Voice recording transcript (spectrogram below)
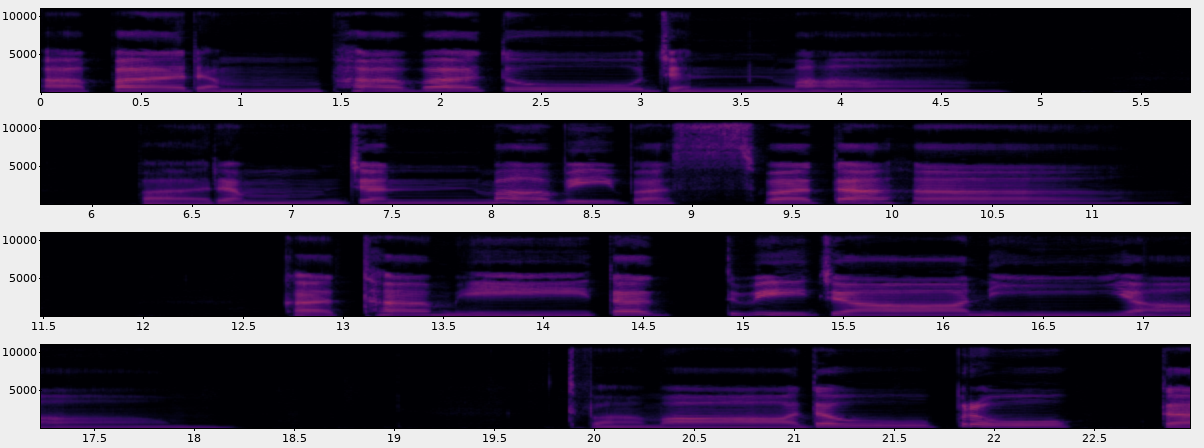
अपरं भवतो जन्मा परं जन्म विवस्वतः कथमेतद्विजानीयाम् त्वमादौ प्रोक्तवानिति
